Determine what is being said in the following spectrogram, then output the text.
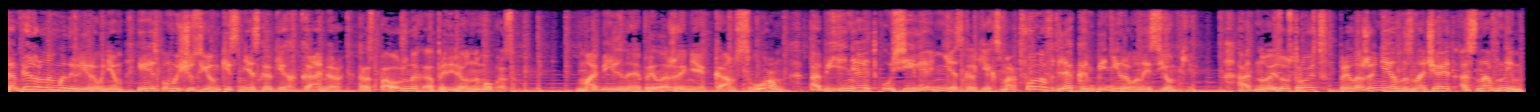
компьютерным моделированием или с помощью съемки с нескольких камер, расположенных определенным образом. Мобильное приложение CamSwarm объединяет усилия нескольких смартфонов для комбинированной съемки. Одно из устройств приложение назначает основным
